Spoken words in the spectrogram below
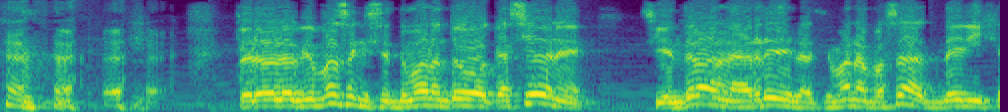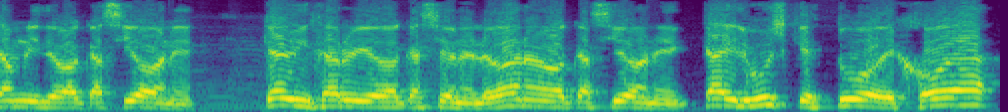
Pero lo que pasa es que se tomaron todas vacaciones. Si entraban en las redes la semana pasada, Denny Hamlin de vacaciones, Kevin Harvey de vacaciones, Logano de vacaciones, Kyle Busch que estuvo de joda,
